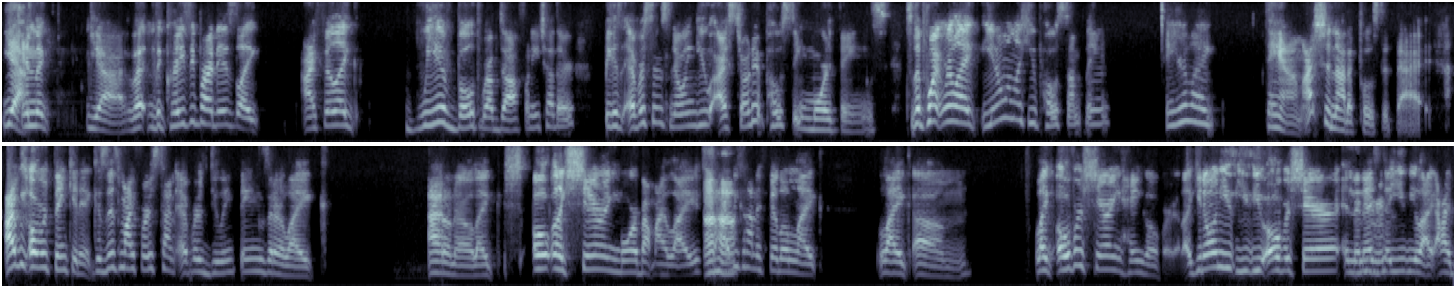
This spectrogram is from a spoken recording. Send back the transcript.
Yeah. And the yeah, but the crazy part is like I feel like we have both rubbed off on each other because ever since knowing you, I started posting more things to the point where like, you know when like you post something and you're like, damn, I should not have posted that. I'd be overthinking it because this is my first time ever doing things that are like I don't know, like sh- oh, like sharing more about my life. So uh-huh. I'd be kind of feeling like, like, um, like oversharing hangover. Like you know when you you, you overshare and the mm-hmm. next day you be like, I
